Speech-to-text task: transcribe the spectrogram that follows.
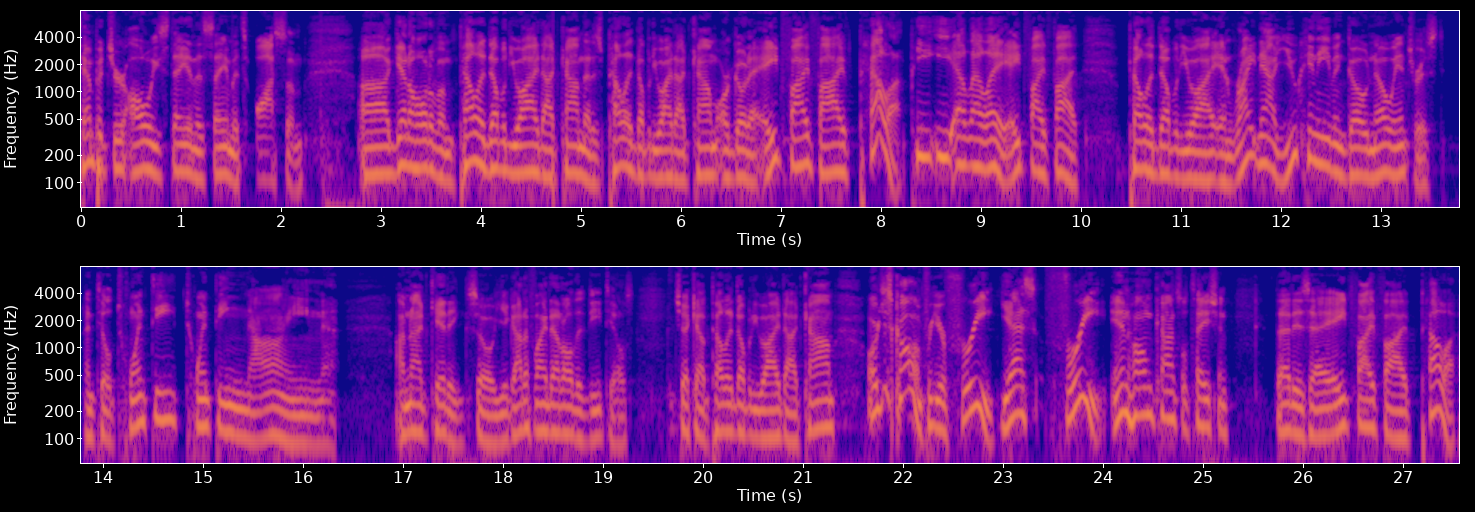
Temperature always staying the same. It's awesome. Uh, get a hold of them, PellaWI.com. That is PellaWI.com or go to 855 Pella, P E L L A, 855 Pella WI. And right now, you can even go no interest until 2029. I'm not kidding. So you got to find out all the details. Check out PellaWI.com or just call them for your free, yes, free in home consultation. That is a 855 Pella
